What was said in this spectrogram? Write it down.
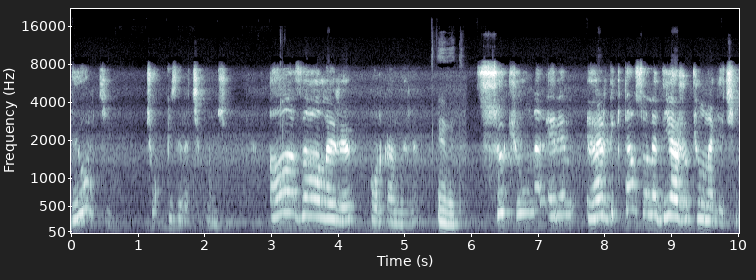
Diyor ki çok güzel açıklamış. Azaları, organları Evet. sükûna erem, erdikten sonra diğer rükûna geçme.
